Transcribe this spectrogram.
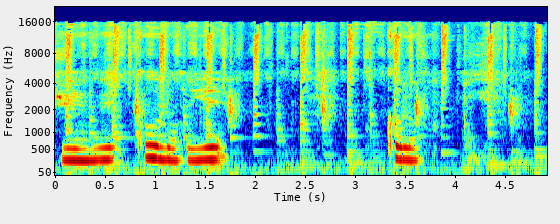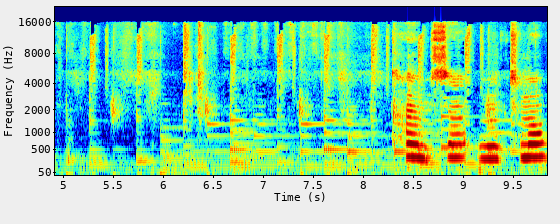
je vais colorier colorier comme ça maintenant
